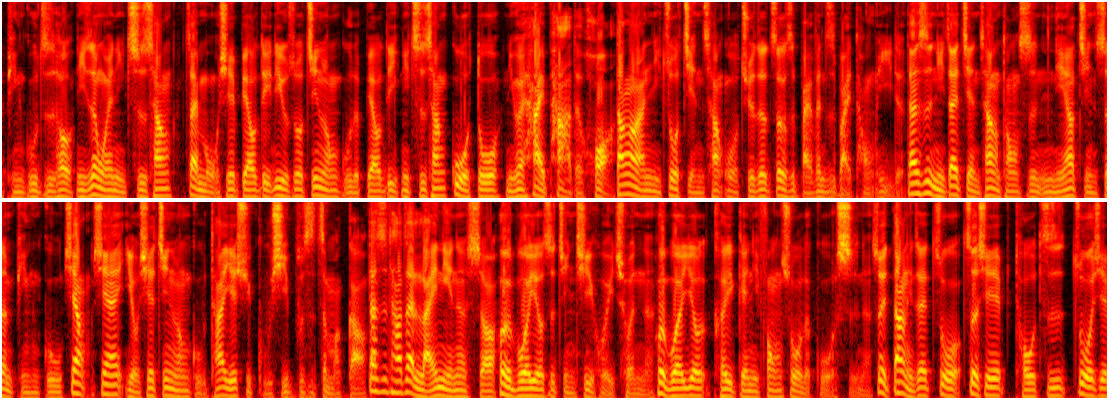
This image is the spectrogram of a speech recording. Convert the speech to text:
评估之后，你认为你持仓在某些标的，例如说金融股的标的，你持仓过多，你会害怕的话，当然你做减仓，我觉得这个是百分之百同意的。但是你在减仓的同时，你要谨慎评估。像现在有些金融股，它也许股息不是这么高，但是它在来年的时候，会不会又是景气回春呢？会不会又可以给你丰硕的果实呢？所以当你在做这些投资、做一些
